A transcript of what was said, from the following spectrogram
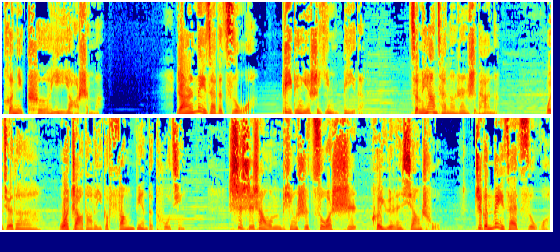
和你可以要什么？然而，内在的自我必定也是隐蔽的。怎么样才能认识它呢？我觉得我找到了一个方便的途径。事实上，我们平时做事和与人相处。这个内在自我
